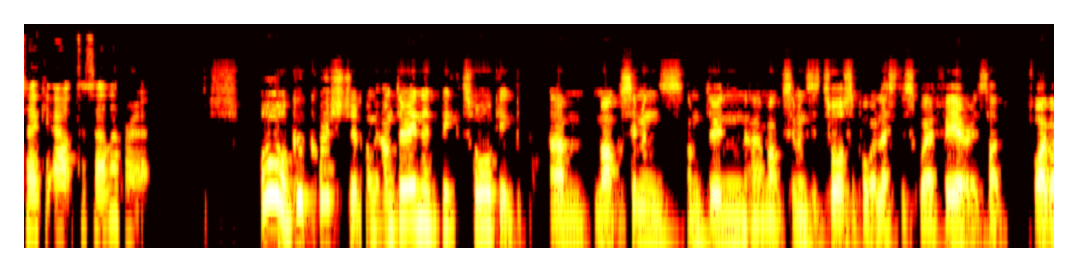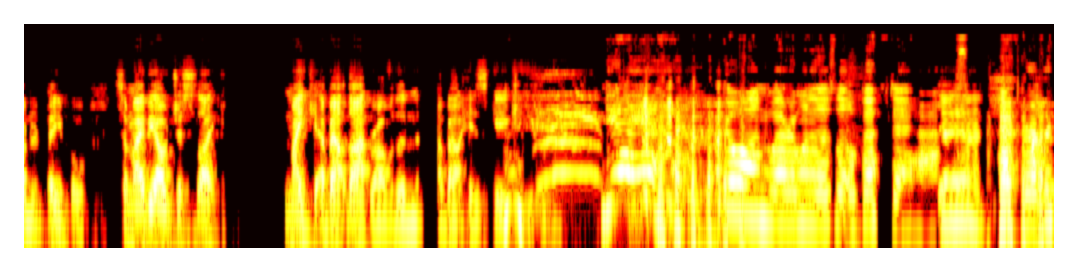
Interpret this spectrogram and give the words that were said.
take it out to celebrate? Oh, good question. I'm, I'm doing a big tour gig. Um, Mark Simmons. I'm doing uh, Mark Simmons' tour support at Leicester Square Theatre. It's like 500 people. So maybe I'll just like make it about that rather than about his gig. Yeah, yeah. Go on wearing one of those little birthday hats. Yeah, yeah. After every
